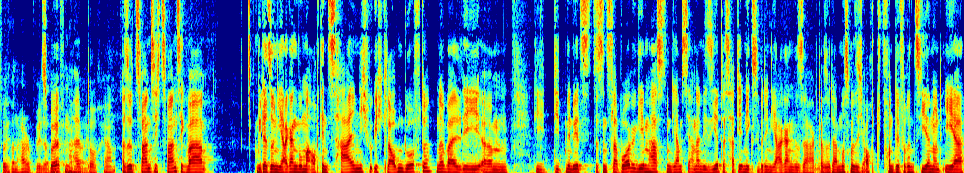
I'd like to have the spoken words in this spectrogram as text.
12,5 wieder. merkt man gar 12,5 nicht. doch, ja. Also 2020 war wieder so ein Jahrgang, wo man auch den Zahlen nicht wirklich glauben durfte, ne, weil die, ähm, die, die, wenn du jetzt das ins Labor gegeben hast und die haben es dir analysiert, das hat dir nichts über den Jahrgang gesagt. Also da muss man sich auch von differenzieren und eher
